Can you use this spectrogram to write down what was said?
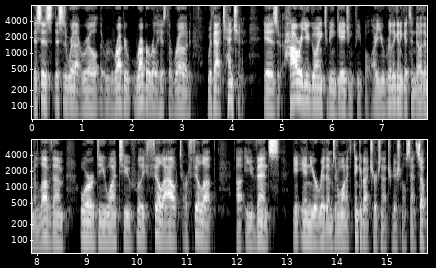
This is this is where that real rubber rubber really hits the road with that tension is how are you going to be engaging people? Are you really going to get to know them and love them, or do you want to really fill out or fill up uh, events in your rhythms and want to think about church in that traditional sense? So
